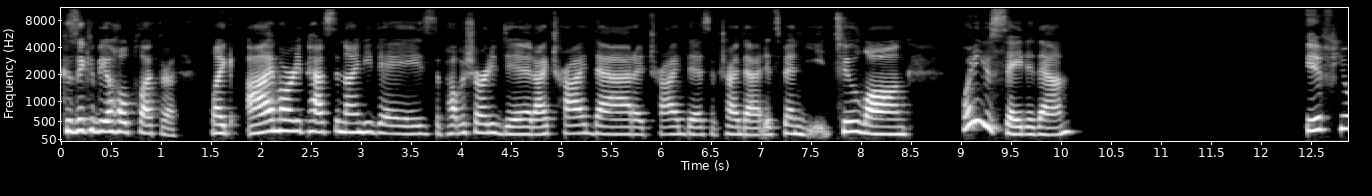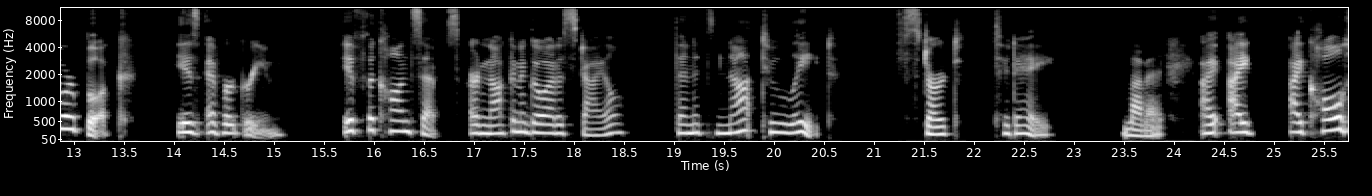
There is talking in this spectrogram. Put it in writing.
Because it could be a whole plethora. Like I'm already past the 90 days. The publisher already did. I tried that. I tried this. I've tried that. It's been too long. What do you say to them? If your book is evergreen, if the concepts are not going to go out of style, then it's not too late. Start today. Love it. I I I call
